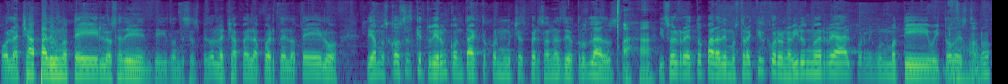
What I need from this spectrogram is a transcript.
O la chapa de un hotel, o sea, de, de donde se hospedó, la chapa de la puerta del hotel, o digamos cosas que tuvieron contacto con muchas personas de otros lados. Ajá. Hizo el reto para demostrar que el coronavirus no es real por ningún motivo y todo Ajá. esto, ¿no?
